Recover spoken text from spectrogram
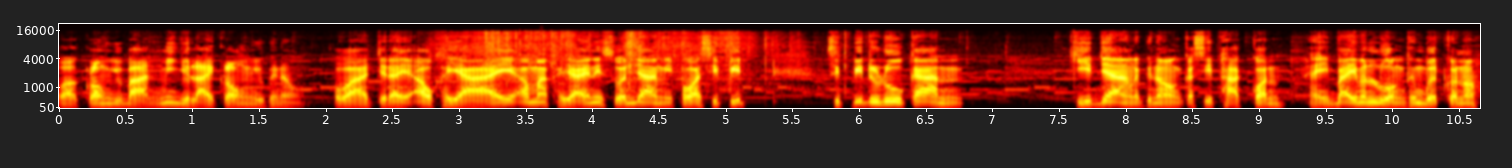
ว่ากล่องอยู่บ้านมีอยู่หลายกล่องอยู่พี่น้อง เพราะว่าจะได้เอาขยายเอามาขยายในสวนยางนี่เพราะว่าสิปิดสิปิดฤดูกาลกรีดยางเลยพี่น้องก็สิพักก่อนให้ใบมันหลวงทั้งเบิดก่อนเนาะ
